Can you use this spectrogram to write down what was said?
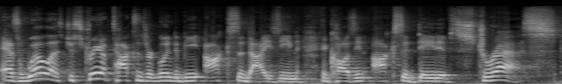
as well as just straight up toxins are going to be oxidizing and causing oxidative stress.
